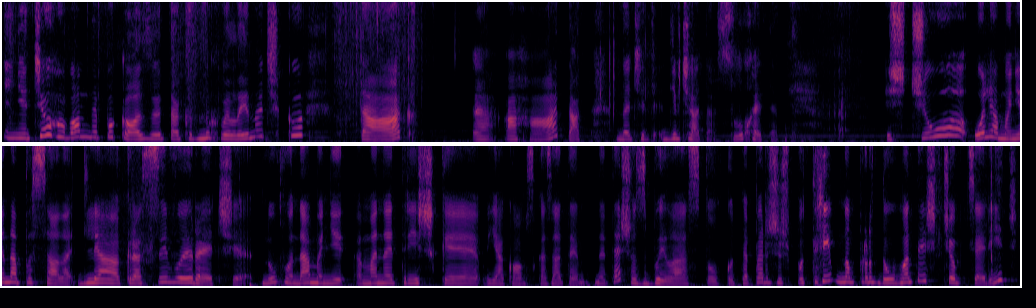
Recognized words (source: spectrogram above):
і нічого вам не показую. Так, одну хвилиночку. Так. Е, Ага, так. Значить, дівчата, слухайте. Що Оля мені написала для красивої речі? Ну, вона мені мене трішки, як вам сказати, не те, що збила з толку. Тепер же ж потрібно продумати, щоб ця річ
